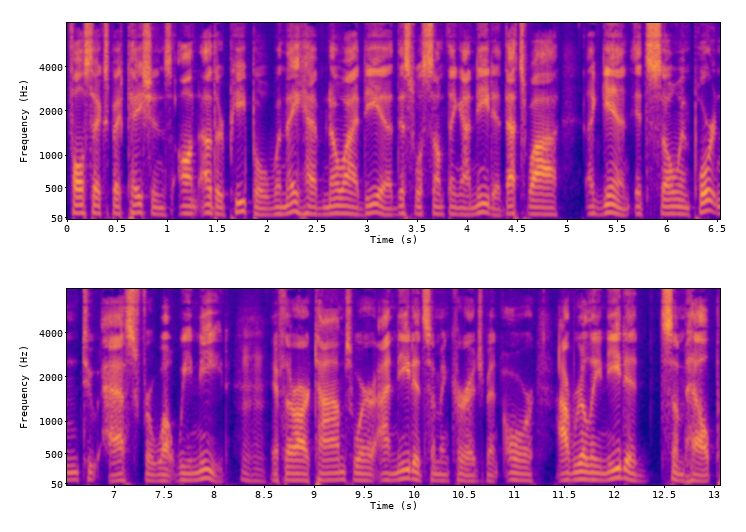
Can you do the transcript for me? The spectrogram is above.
False expectations on other people when they have no idea this was something I needed. That's why, again, it's so important to ask for what we need. Mm-hmm. If there are times where I needed some encouragement or I really needed some help,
